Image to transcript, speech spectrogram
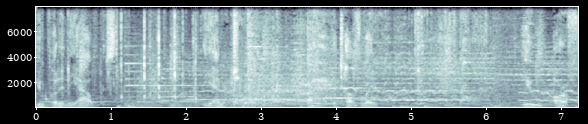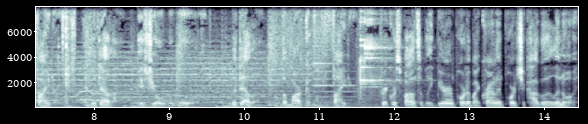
You put in the hours, the energy, the tough labor. You are a fighter, and Modelo is your reward. Modelo, the mark of a fighter. Drink responsibly. Beer imported by Crown Port Chicago, Illinois.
